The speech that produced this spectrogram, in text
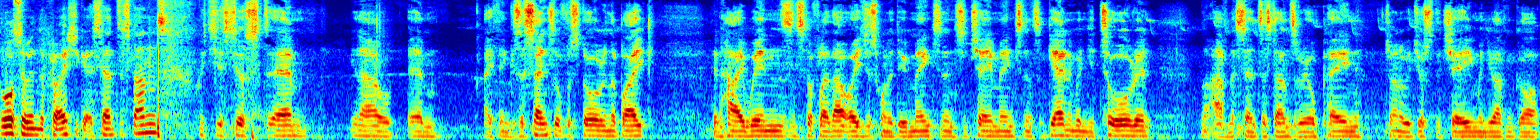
also in the price you get a centre stand, which is just um, you know um, I think is essential for storing the bike in high winds and stuff like that, or you just want to do maintenance and chain maintenance. Again, when you're touring, not having a centre stand's a real pain. Trying to adjust the chain when you haven't got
